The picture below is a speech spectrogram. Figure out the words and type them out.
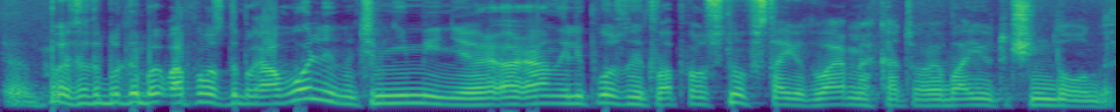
это вопрос добровольный, но тем не менее, рано или поздно этот вопрос снова встает в армиях, которые воюют очень долго.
